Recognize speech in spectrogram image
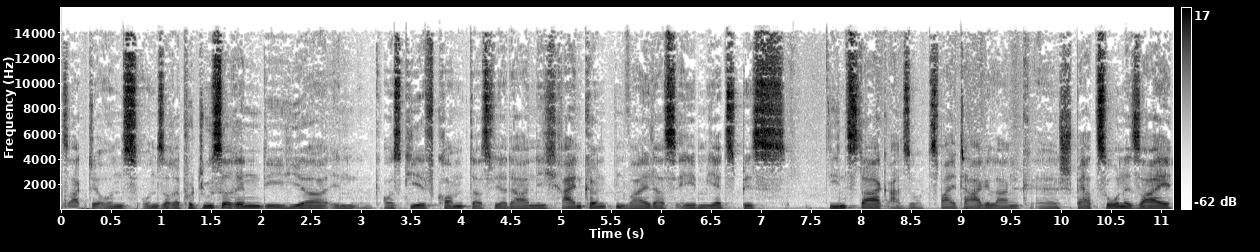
Sagte uns unsere Producerin, die hier in, aus Kiew kommt, dass wir da nicht rein könnten, weil das eben jetzt bis Dienstag, also zwei Tage lang äh, Sperrzone sei,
